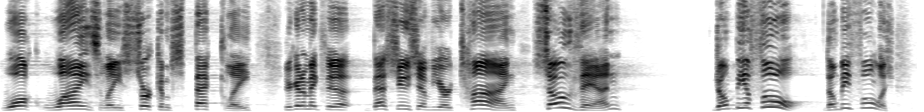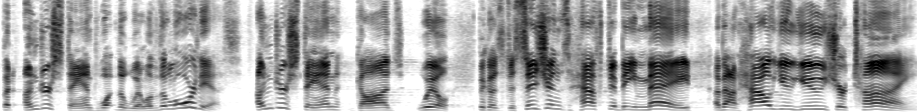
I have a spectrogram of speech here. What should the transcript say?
walk wisely, circumspectly, you're going to make the best use of your time, so then, don't be a fool. Don't be foolish, but understand what the will of the Lord is. Understand God's will because decisions have to be made about how you use your time.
